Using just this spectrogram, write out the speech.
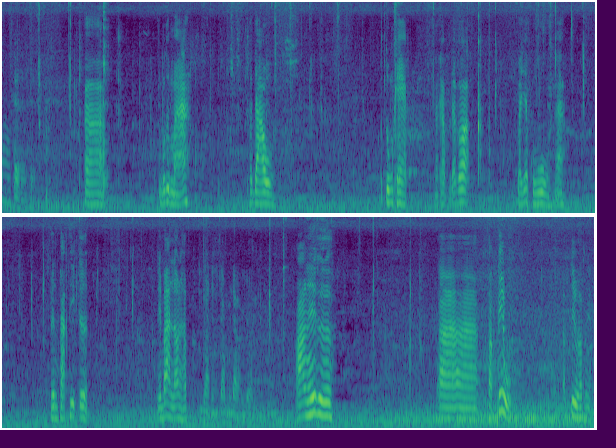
เมาอ่าตุ่มตุ่มหมาสะเดาตุ้มแขกนะครับ แล้วก็ใบยะพูนะ เป็นผักที่เกิดในบ้านแล้วนะครับ ยอดยังจำไม่ได้หรอกยอดอันนี้คือ อ่าผักติ้วผักติ้วครับเนี่ย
